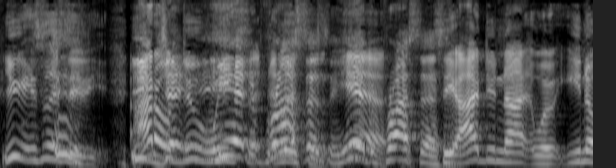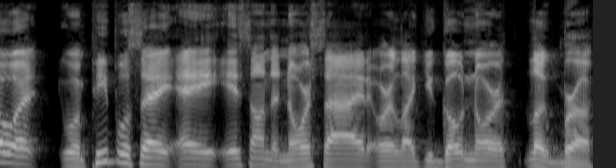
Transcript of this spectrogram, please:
You listen. I don't do he had to process listen, it. He had to process See, it. I do not. well, You know what? When people say, "Hey, it's on the north side," or like you go north, look, bruh,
